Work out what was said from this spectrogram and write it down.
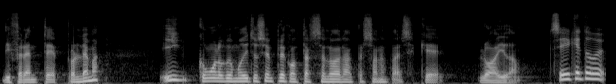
diferentes problemas, y como lo que hemos dicho siempre, contárselo a las personas para es que los ayudamos. Sí, es que to-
